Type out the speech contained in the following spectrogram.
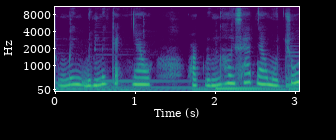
chúng mình đứng bên cạnh nhau hoặc đứng hơi sát nhau một chút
